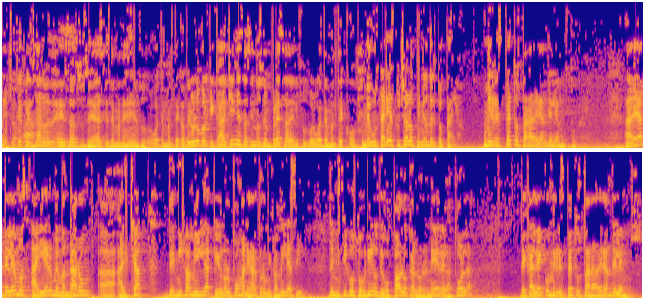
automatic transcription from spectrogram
mucho que pensar de esas sociedades que se manejan en el fútbol guatemalteco, Pirulo, porque cada quien está haciendo su empresa del fútbol guatemalteco. Me gustaría escuchar la opinión del Tocayo. Mis respetos para Adrián de Lemos, Tocayo. Adrián de Lemos, ayer me mandaron a, al chat de mi familia, que yo no lo puedo manejar, pero mi familia sí, de mis hijos sobrinos, Diego Pablo, Carlos René, de la Tola, de Caleco, mis respetos para Adrián de Lemos.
